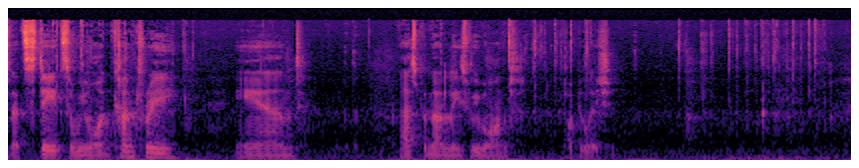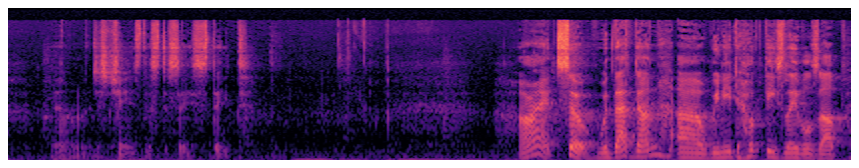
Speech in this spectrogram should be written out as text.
that state. So we want country, and last but not least, we want population. And I'm to just change this to say state. All right, so with that done, uh, we need to hook these labels up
